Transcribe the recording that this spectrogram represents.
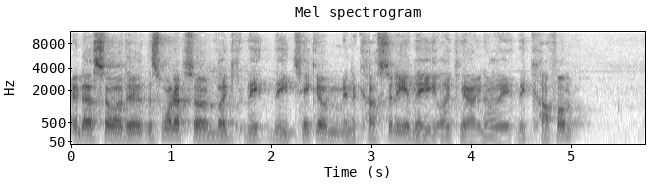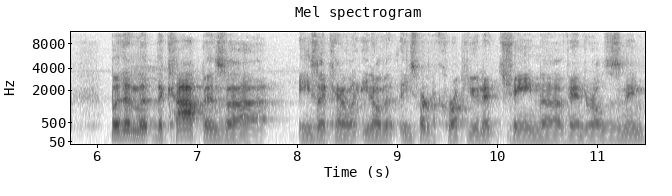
And uh, so there, this one episode, like they, they take him into custody and they like yeah, you know they, they cuff him, but then the, the cop is uh, he's like kind of like you know he's part of a corrupt unit. Shane uh, Vendrell is his name.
